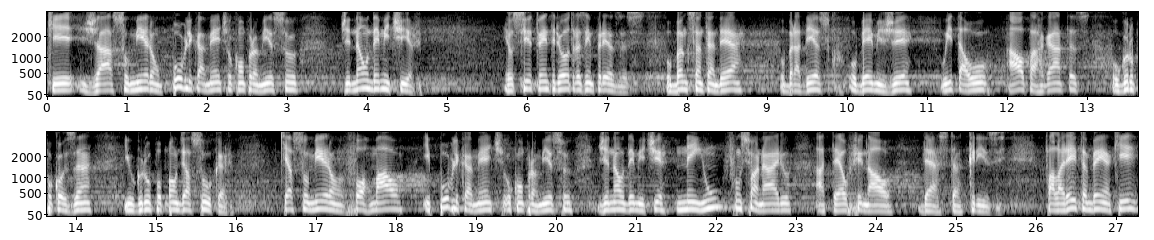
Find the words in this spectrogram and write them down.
que já assumiram publicamente o compromisso de não demitir. Eu cito, entre outras empresas, o Banco Santander, o Bradesco, o BMG, o Itaú, a Alpargatas, o Grupo Cosan e o Grupo Pão de Açúcar, que assumiram formal e publicamente o compromisso de não demitir nenhum funcionário até o final desta crise. Falarei também aqui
